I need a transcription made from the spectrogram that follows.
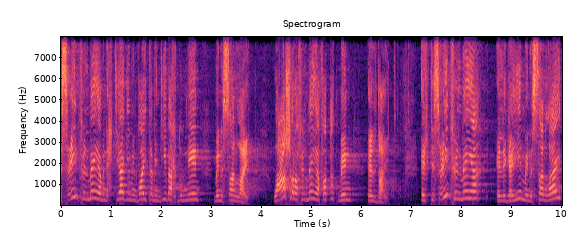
90% من احتياجي من فيتامين دي باخده منين؟ من ال sunlight و10% فقط من ال diet. ال 90% اللي جايين من ال sunlight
